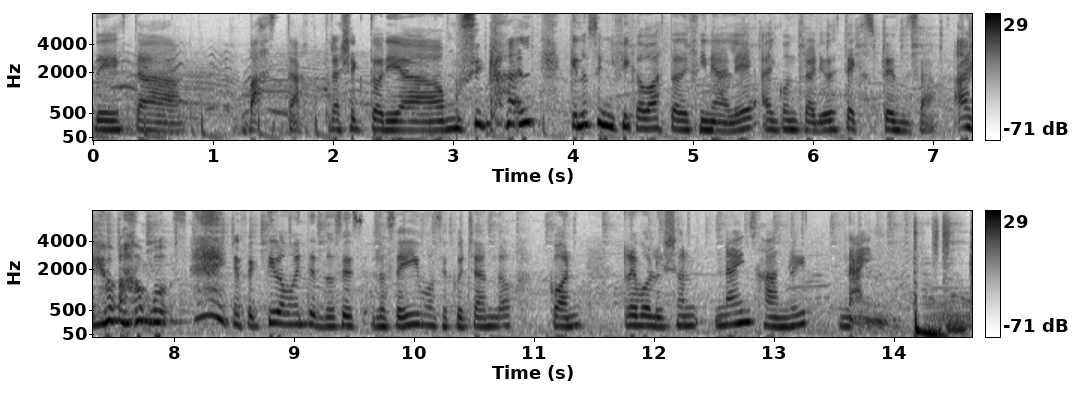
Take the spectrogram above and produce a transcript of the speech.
de esta basta trayectoria musical, que no significa basta de final, ¿eh? al contrario, de esta extensa. Ahí vamos. Efectivamente, entonces lo seguimos escuchando con Revolution 909.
